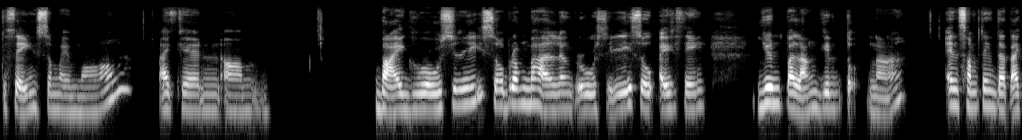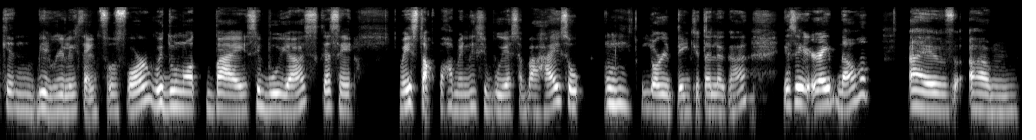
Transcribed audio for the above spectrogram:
the things to my mom. I can, um, buy groceries. Sobrang mahal ng groceries. So, I think yun palang ginto na and something that I can be really thankful for. We do not buy sibuyas kasi may stock pa kami ng sibuyas sa bahay. So, hmm, Lord, thank you talaga. Kasi right now, I've, um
